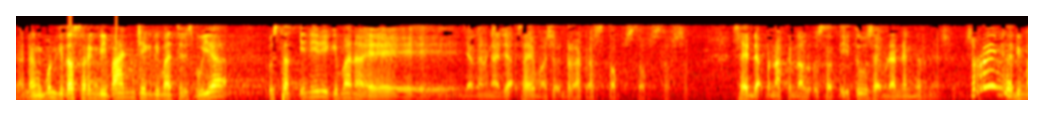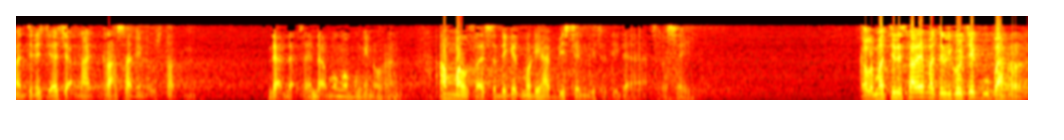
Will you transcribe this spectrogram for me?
Kadang pun kita sering dipancing di majelis. Buya, Ustadz ini gimana? Eh, jangan ngajak saya masuk neraka. Stop, stop, stop, stop. Saya tidak pernah kenal Ustadz itu, saya pernah dengarnya. Sering di majelis diajak ngerasain Ustadz. Tidak, tidak, saya tidak mau ngomongin orang. Amal saya sedikit mau dihabisin gitu, tidak selesai. Kalau majelis saya majelis gojek bubar.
